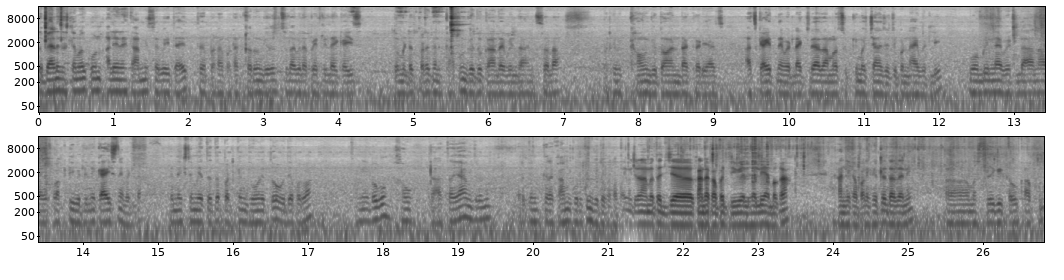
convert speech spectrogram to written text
तर बॅलन्स असल्यामुळे कोण आले नाही तर आम्ही सगळे इथे आहेत. तर पटापटा करून घेतो. चुला बिला पेटलेला आहे काहीच टोमॅटोत पटकन कापून घेतो कांदा बिंदा आणि चला पटकन खाऊन घेतो अंडा कढी. आज आज काहीच नाही भेटलं. ॲक्च्युली आज आम्हाला सुकी मच्छी आणायची होती पण नाही भेटली. बोंबील नाही भेटला ना एक वाकटी भेटली नाही काहीच नाही भेटलं. तर नेक्स्ट टाइम येतं तर पटकन घेऊन येतो उद्या परवा. आणि बघू खाऊ. तर आता या मित्रांनो पटकन काम करून घेतो मित्रांनो आम्ही आता ज कांदा कापायची वेळ झाली आहे बघा. कांदे कापायला घेतले दादाने. मस्तपैकी खाऊ कापून.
